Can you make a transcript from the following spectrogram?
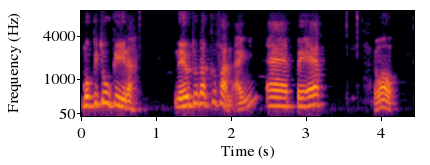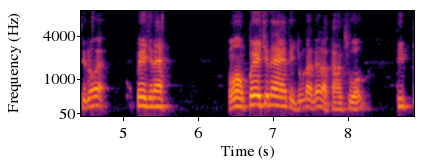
một cái chu kỳ này, nếu chúng ta cứ phản ánh EPS đúng không? Xin lỗi P trên E đúng không? P trên E thì chúng ta thấy là càng xuống, thì P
